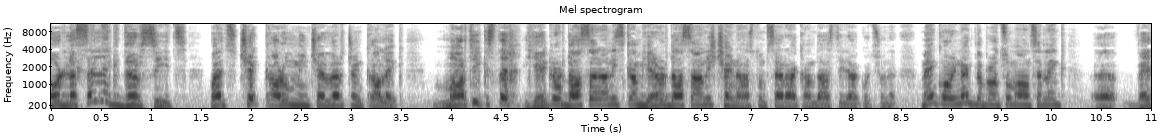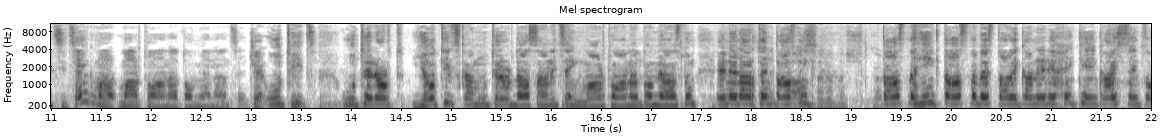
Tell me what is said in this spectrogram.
որ լսել եք դրսից, բայց չեք կարող մինչև վերջ ընկալեք։ Մարդիկ այստեղ երկրորդ դասարանից կամ երրորդ դասարանից չեն անցնում սեռական դաստիարակությունը։ Մենք օրինակ դպրոցում անցել ենք 6-ից ենք մարդու անատոմիան անցել։ Չէ, 8-ից։ 8-րդ, 7-ից կամ 8-րդ դասարանից ենք մարդու անատոմիա անցնում։ Էն էլ արդեն 15 15-16 տարեկան երեխեք ենք, այս sense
